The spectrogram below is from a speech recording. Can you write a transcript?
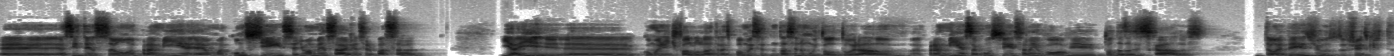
é, essa intenção, para mim, é uma consciência de uma mensagem a ser passada. E aí, é, como a gente falou lá atrás, pô, mas você não está sendo muito autoral? Para mim, essa consciência ela envolve todas as escalas. Então, é desde o do jeito que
